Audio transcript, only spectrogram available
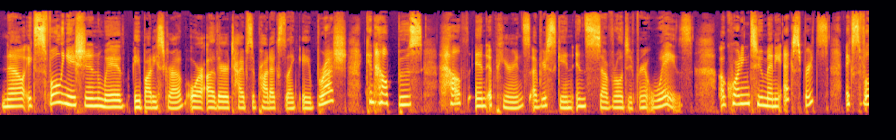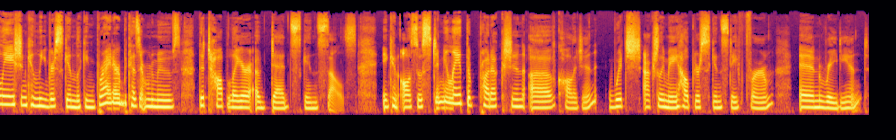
Now, exfoliation with a body scrub or other types of products like a brush can help boost health and appearance of your skin in several different ways. According to many experts, exfoliation can leave your skin looking brighter because it removes the top layer of dead skin cells. It can also stimulate the production of collagen which actually may help your skin stay firm and radiant.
